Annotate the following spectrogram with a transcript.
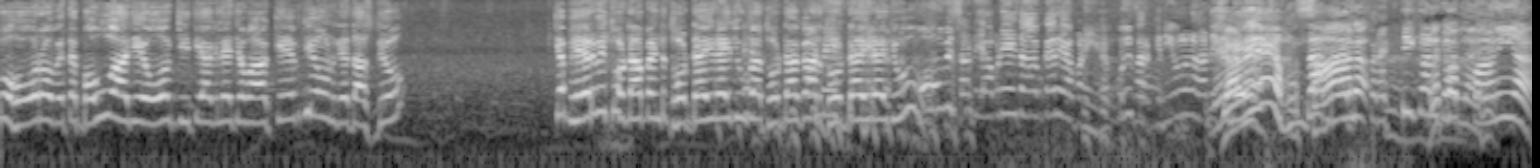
ਕੋ ਹੋਰ ਹੋਵੇ ਤੇ ਬਹੂ ਆ ਜੇ ਉਹ ਜੀਤੇ ਅਗਲੇ ਜਵਾਕ ਕਿਹੋ ਜਿਹੇ ਹੋਣਗੇ ਦੱਸ ਦਿਓ। ਕਿ ਫੇਰ ਵੀ ਤੁਹਾਡਾ ਪਿੰਡ ਤੁਹਾਡਾ ਹੀ ਰਹਿ ਜਾਊਗਾ ਤੁਹਾਡਾ ਘਰ ਤੁਹਾਡਾ ਹੀ ਰਹਿ ਜੂ ਉਹ ਵੀ ਸਾਡੇ ਆਪਣੇ ਕਿਤਾਬ ਕਰੇ ਆਪਣੀ ਹੈ ਕੋਈ ਫ਼ਰਕ ਨਹੀਂ ਉਹਨਾਂ ਨਾਲ ਸਾਡੇ ਜਾਣੇ ਇਹ ਹੁੰਦਾ ਇਨਸਾਨ practical ਦੇਖੋ ਗੱਲ ਹੈ। ਪਾਣੀ ਆ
